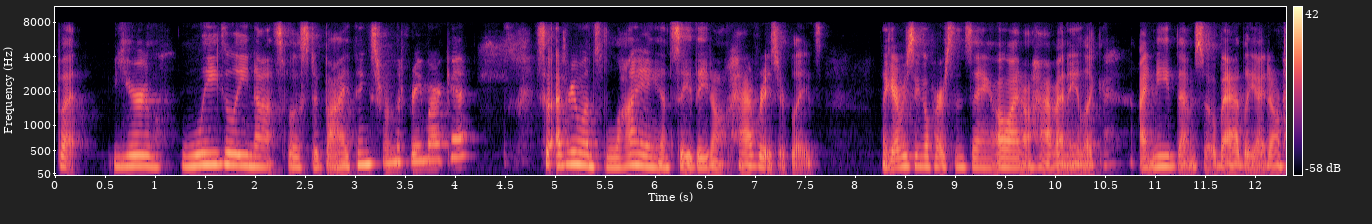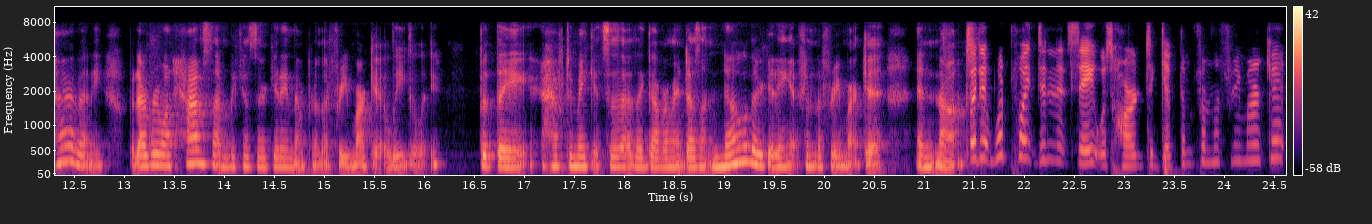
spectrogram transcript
but you're legally not supposed to buy things from the free market. So everyone's lying and say they don't have razor blades. Like every single person saying, "Oh, I don't have any. Like I need them so badly. I don't have any." But everyone has them because they're getting them from the free market illegally but they have to make it so that the government doesn't know they're getting it from the free market and not. But at what point didn't it say it was hard to get them from the free market?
